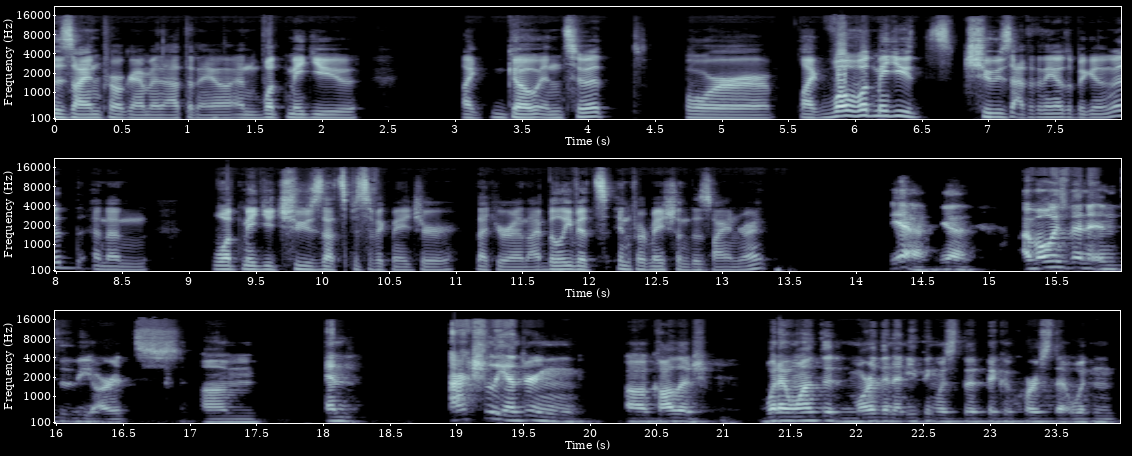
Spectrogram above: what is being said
design program at Ateneo and what made you like go into it, or like what what made you choose Ateneo to begin with, and then what made you choose that specific major that you're in. I believe it's information design, right? Yeah, yeah. I've always been into the arts. Um, and actually entering uh, college, what I wanted more than anything was to pick a course that wouldn't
